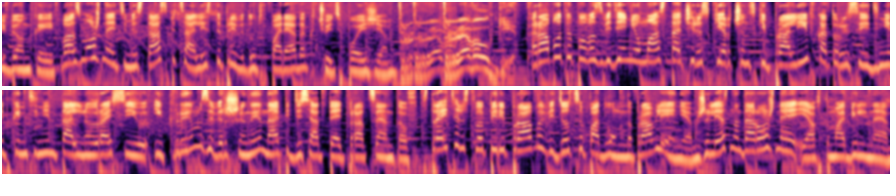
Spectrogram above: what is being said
щебенкой. Возможно, эти места специалисты приведут в порядок чуть позже. Travel Guide. Работы по возведению моста через Керченский пролив, который соединит континентальную Россию и Крым, завершены на 55%. Строительство переправы ведется по двум направлениям – железнодорожное и автомобильное.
